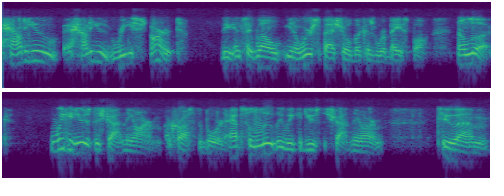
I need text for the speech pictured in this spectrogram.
how do you how do you restart the and say, well, you know, we're special because we're baseball. Now look, we could use the shot in the arm across the board. Absolutely, we could use the shot in the arm to um,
